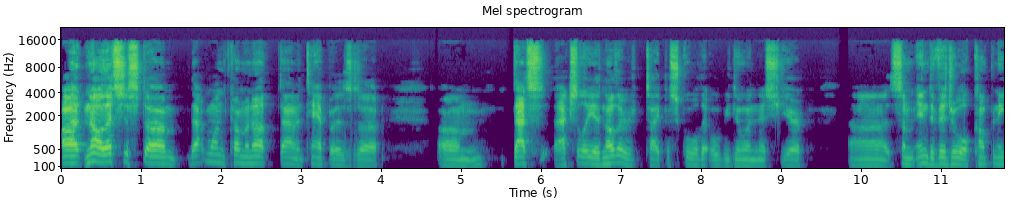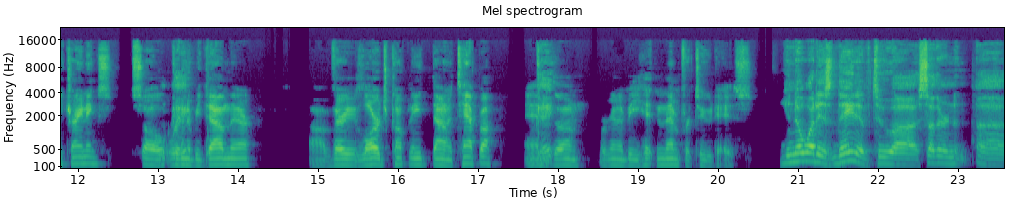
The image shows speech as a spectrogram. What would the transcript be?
Uh, no, that's just um, that one coming up down in Tampa is uh, um, that's actually another type of school that we'll be doing this year. Uh, some individual company trainings. So we're going to be down there. A very large company down in Tampa, and Okay. um, we're going to be hitting them for two days. You know what is native to uh, southern uh,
